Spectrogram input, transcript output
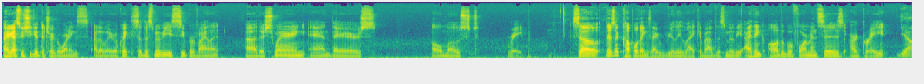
I guess we should get the trigger warnings out of the way real quick. So this movie is super violent. Uh, there's swearing and there's almost rape. So there's a couple things I really like about this movie. I think all the performances are great. yeah.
